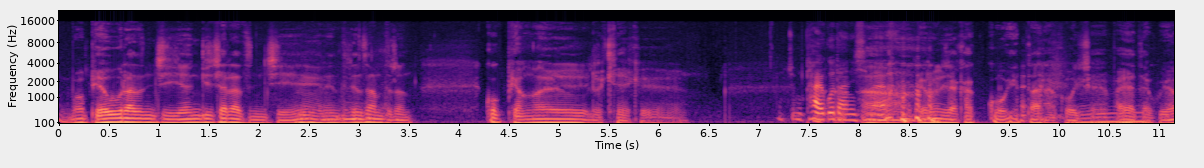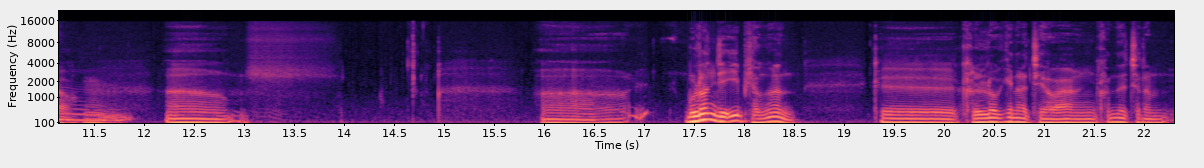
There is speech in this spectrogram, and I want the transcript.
뭐 배우라든지 연기자라든지 네. 이런, 이런 사람들은 꼭 병을 이렇게 그 좀 달고 다니시나요? 아, 병을 이제 갖고 있다라고 이제 음. 봐야 되고요. 음. 어, 어, 물론 이제 이 병은 그 근록이나 제왕 컨대처럼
